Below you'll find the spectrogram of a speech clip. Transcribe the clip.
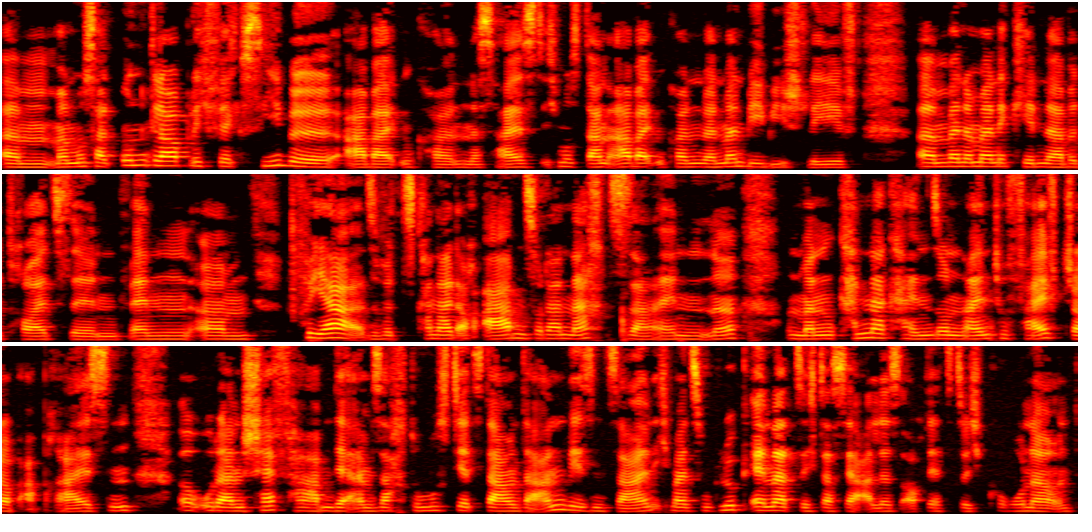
Ähm, man muss halt unglaublich flexibel arbeiten können. Das heißt, ich muss dann arbeiten können, wenn mein Baby schläft, ähm, wenn meine Kinder betreut sind, wenn ähm, ja, also es kann halt auch abends oder nachts sein, ne? Und man kann da keinen so einen 9-to-5-Job abreißen äh, oder einen Chef haben, der einem sagt, du musst jetzt da und da anwesend sein. Ich meine, zum Glück ändert sich das ja alles auch jetzt durch Corona und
